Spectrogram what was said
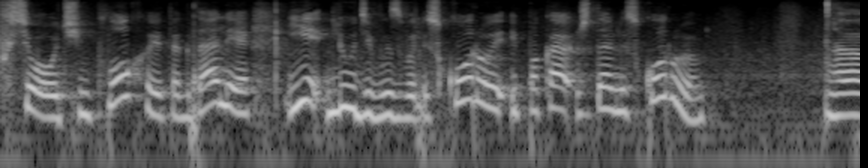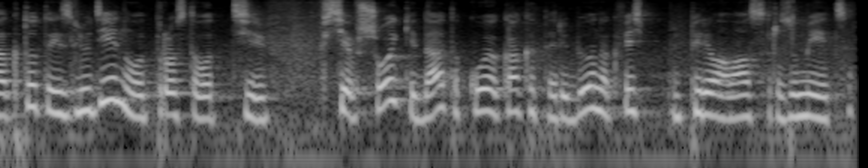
все очень плохо и так далее. И люди вызвали скорую, и пока ждали скорую, а, кто-то из людей, ну вот просто вот все в шоке, да, такое, как это ребенок, весь переломался, разумеется.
